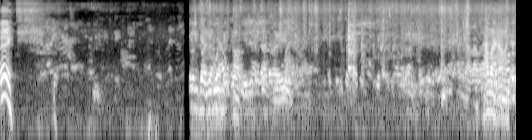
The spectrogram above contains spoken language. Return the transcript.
ભાઈ રમેશભાઈ હા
